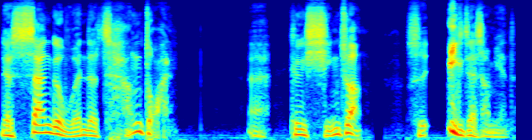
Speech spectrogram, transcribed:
那三个纹的长短，哎。跟形状是印在上面的，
